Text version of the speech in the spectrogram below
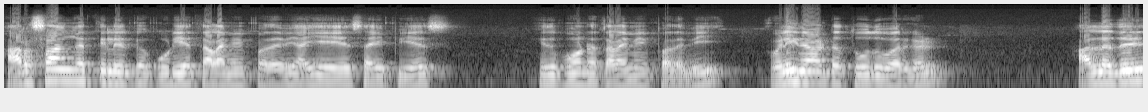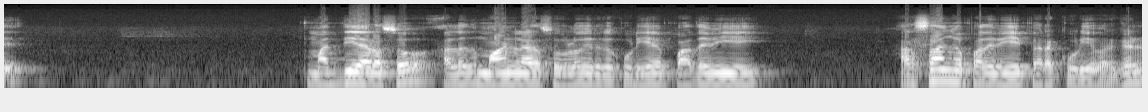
அரசாங்கத்தில் இருக்கக்கூடிய தலைமை பதவி ஐஏஎஸ் ஐபிஎஸ் இது போன்ற தலைமை பதவி வெளிநாட்டு தூதுவர்கள் அல்லது மத்திய அரசோ அல்லது மாநில அரசுகளோ இருக்கக்கூடிய பதவியை அரசாங்க பதவியை பெறக்கூடியவர்கள்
